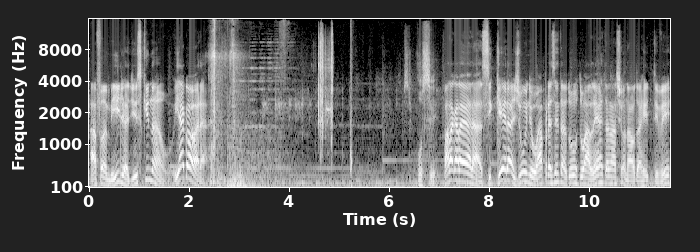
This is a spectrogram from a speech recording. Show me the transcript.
A família diz que não. E agora? Você. Fala galera, Siqueira Júnior, apresentador do Alerta Nacional da Rede TV,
